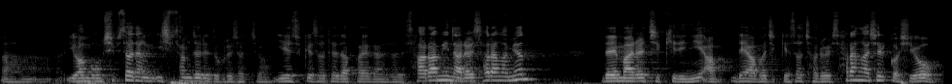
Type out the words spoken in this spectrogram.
어, 요한복음 14장 23절에도 그러셨죠. 예수께서 대답하여 가라사대 사람이 나를 사랑하면 내 말을 지키리니 내 아버지께서 저를 사랑하실 것이요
